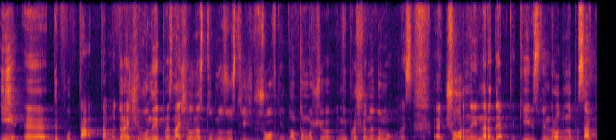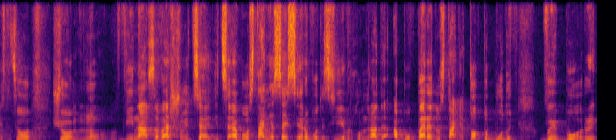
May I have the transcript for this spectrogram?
і е, депутатами. До речі, вони призначили наступну зустріч в жовтні, ну тому що ні про що не домовились. Е, Чорний нардеп, такий від «Слуги народу, написав після цього, що ну війна завершується, і це або остання сесія роботи цієї Верховної Ради, або передостання. Тобто будуть вибори.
